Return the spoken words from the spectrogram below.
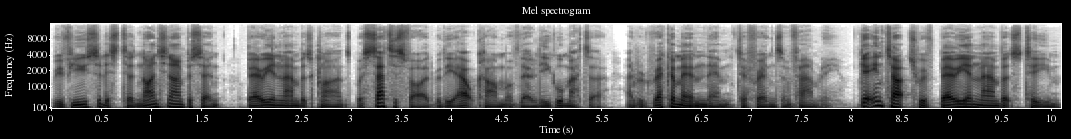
Review Solicitor, 99% Berry and Lambert's clients were satisfied with the outcome of their legal matter and would recommend them to friends and family. Get in touch with Berry and Lambert's team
